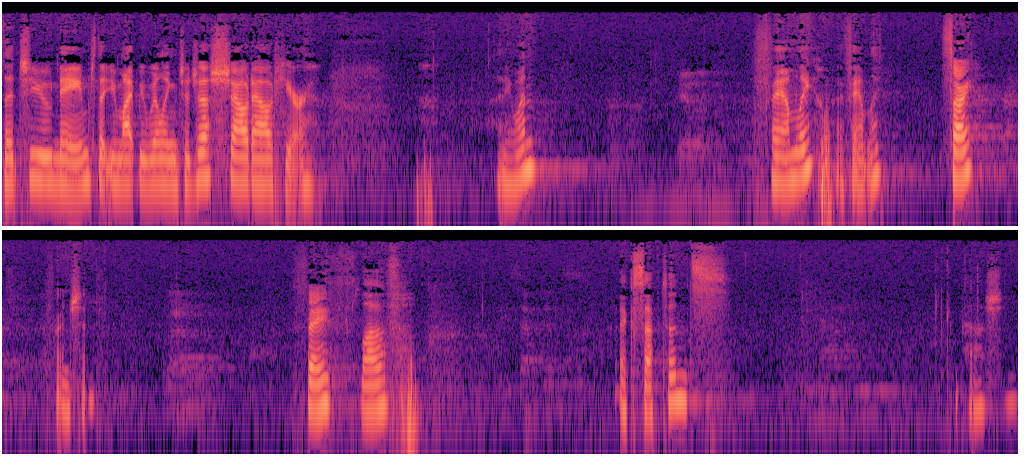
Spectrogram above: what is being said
that you named that you might be willing to just shout out here? Anyone? Family. Family. Family. Sorry? Friendship. Faith, love, acceptance compassion.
